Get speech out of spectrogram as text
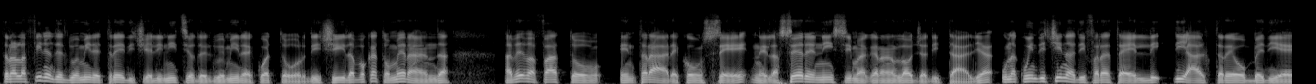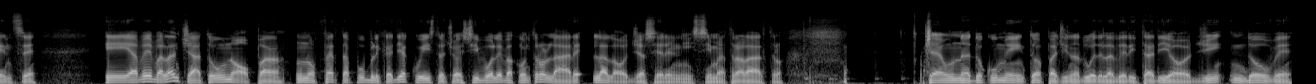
Tra la fine del 2013 e l'inizio del 2014 l'avvocato Miranda aveva fatto entrare con sé nella Serenissima Gran Loggia d'Italia una quindicina di fratelli di altre obbedienze e aveva lanciato un'OPA, un'offerta pubblica di acquisto, cioè si voleva controllare la loggia Serenissima. Tra l'altro c'è un documento a pagina 2 della Verità di oggi dove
